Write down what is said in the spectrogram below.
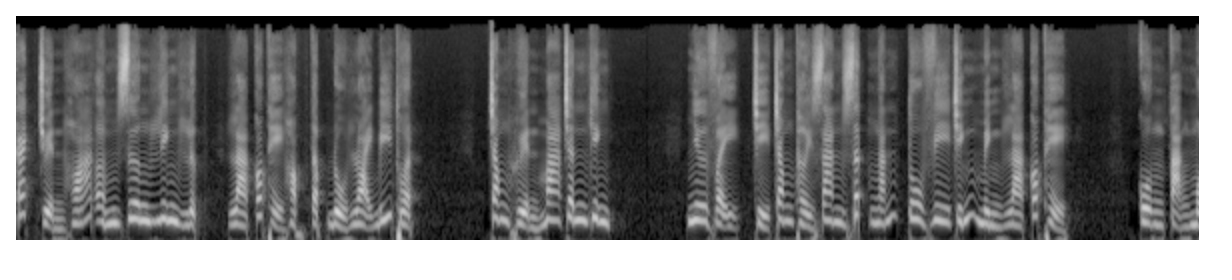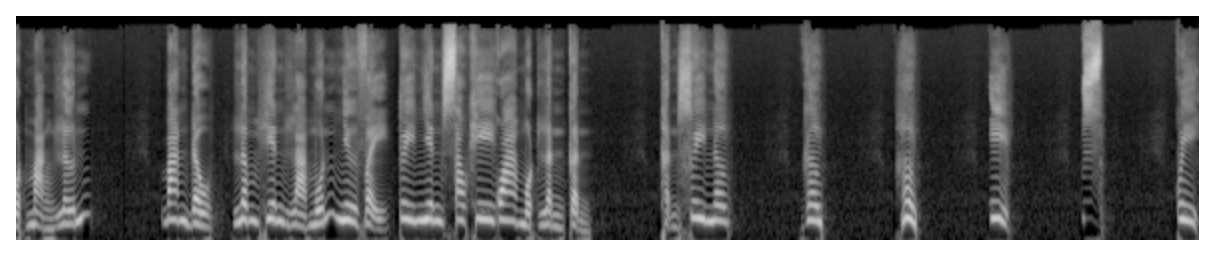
Cách chuyển hóa âm dương linh lực là có thể học tập đủ loại bí thuật. Trong huyền ma chân kinh. Như vậy chỉ trong thời gian rất ngắn tu vi chính mình là có thể. Cuồng tặng một mảng lớn. Ban đầu Lâm Hiên là muốn như vậy. Tuy nhiên sau khi qua một lần cẩn. Thận suy nơ. Gơm. Hơ. Y. S. Quy.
